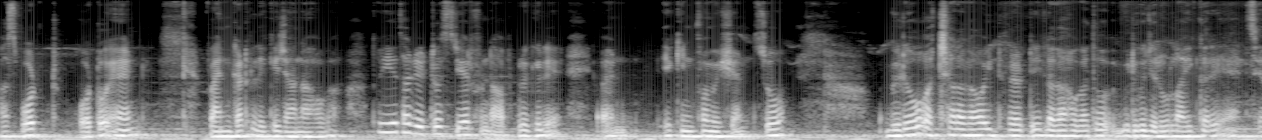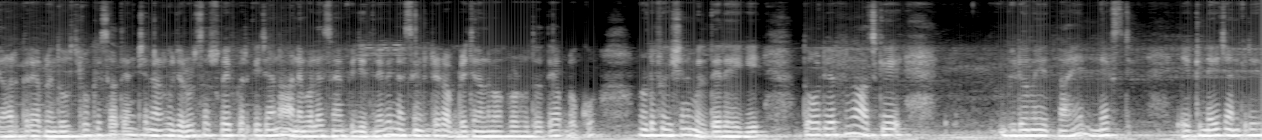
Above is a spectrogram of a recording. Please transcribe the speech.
passport photo and PAN card लेके जाना होगा। तो ये था डिटेल्स डियर फ्रेंड आप लोग के लिए एंड एक इन्फॉर्मेशन सो so, वीडियो अच्छा लगा हो इन्फॉर्मेटिव लगा होगा तो वीडियो को ज़रूर लाइक करें एंड शेयर करें अपने दोस्तों के साथ एंड चैनल को ज़रूर सब्सक्राइब करके जाना। आने वाले समय पे जितने भी नर्सिंग रिलेटेड अपडेट चैनल में अपलोड होते होते आप लोग को नोटिफिकेशन मिलते रहेगी। तो डियर फ्रेंड आज के वीडियो में इतना है। नेक्स्ट एक नई जानकारी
